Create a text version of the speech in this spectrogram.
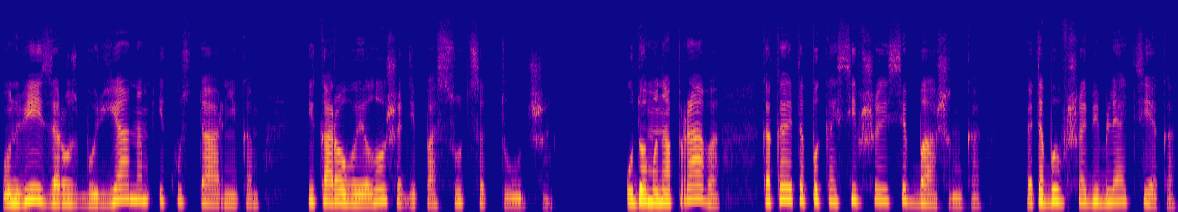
Он весь зарос бурьяном и кустарником, и коровы и лошади пасутся тут же. У дома направо какая-то покосившаяся башенка. Это бывшая библиотека,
